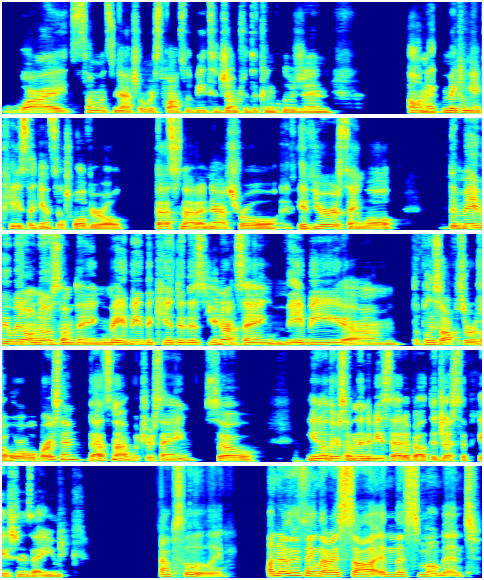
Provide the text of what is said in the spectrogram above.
why someone's natural response would be to jump to the conclusion on a, making a case against a 12 year old that's not a natural if, if you're saying well then maybe we don't know something. Maybe the kid did this. You're not saying maybe um, the police officer was a horrible person. That's not what you're saying. So you know there's something to be said about the justifications that you make. Absolutely. Another thing that i saw in this moment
